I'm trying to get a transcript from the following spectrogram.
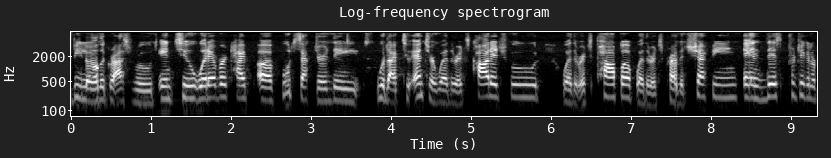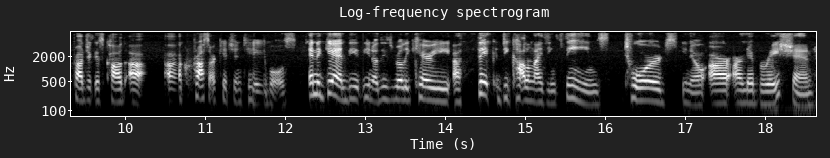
below the grassroots into whatever type of food sector they would like to enter, whether it's cottage food, whether it's pop up, whether it's private chefing. And this particular project is called uh, across our kitchen tables. And again, the, you know, these really carry a thick decolonizing themes towards, you know, our, our liberation.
